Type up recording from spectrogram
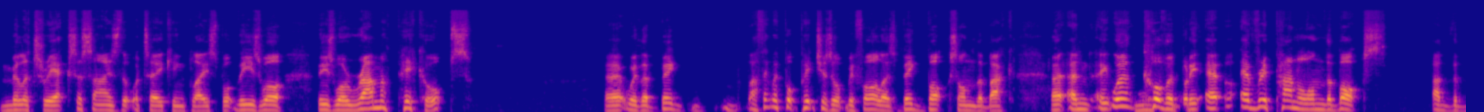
military exercise that were taking place, but these were these were Ram pickups uh, with a big. I think we put pictures up before. There's big box on the back, uh, and it weren't Mm. covered, but it, every panel on the box had the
